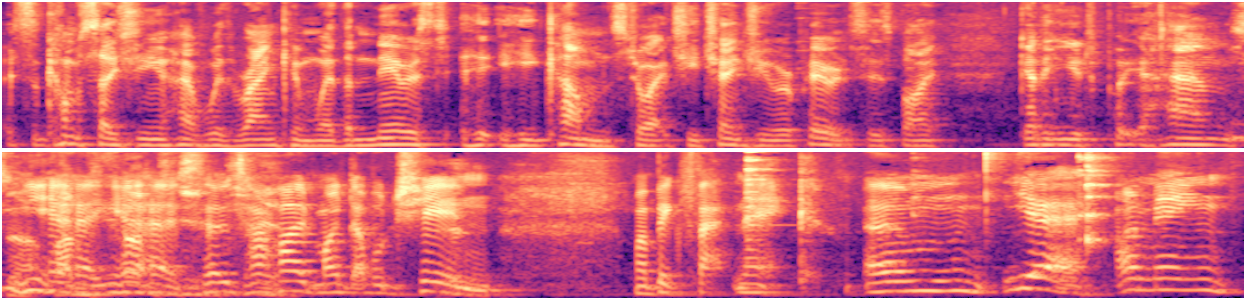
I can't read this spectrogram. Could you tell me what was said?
it's the conversation you have with Rankin where the nearest he, he comes to actually changing your appearance is by getting you to put your hands up. Yeah, yeah. So to hide my double chin, my big fat neck. Um, yeah, I mean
